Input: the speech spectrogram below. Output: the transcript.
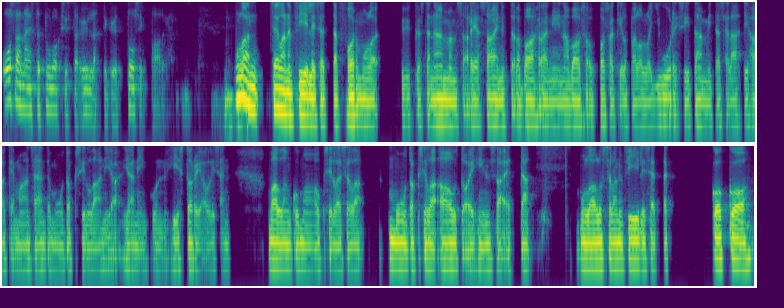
osa näistä tuloksista yllätti kyllä tosi paljon. Mulla on sellainen fiilis, että Formula ykkösten MM-sarja sai nyt tällä Bahrainin avausosakilpailulla juuri sitä, mitä se lähti hakemaan sääntömuutoksillaan ja, ja niin kuin historiallisen vallankumouksillisella muutoksilla autoihinsa, että mulla on ollut sellainen fiilis, että koko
